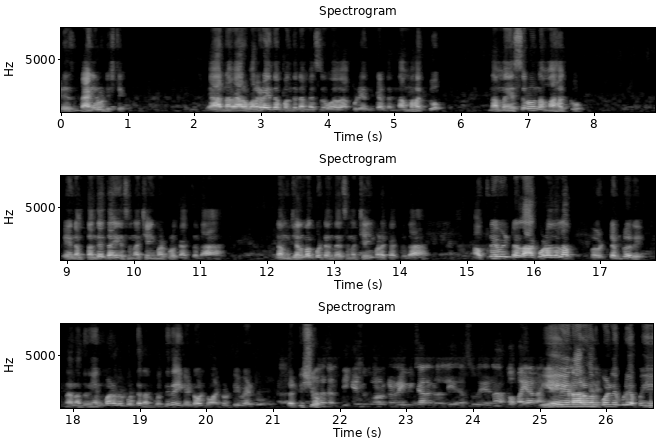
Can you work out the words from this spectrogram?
it is Bangalore district ಯಾರು ನಾವ್ ಯಾರು ಹೊರಗಡೆಯಿಂದ ಬಂದು ನಮ್ಮ ಹೆಸರು ಕುಡಿ ಅಂತ ಕೇಳ್ತಾರೆ. ನಮ್ಮ ಹಕ್ಕು, ನಮ್ಮ ಹೆಸರು, ನಮ್ಮ ಹಕ್ಕು. ಏ ನಮ್ಮ ತಂದೆ ತಾಯಿ ಹೆಸರನ್ನ ಚೇಂಜ್ ಮಾಡ್ಕೊಳಕ್ ಆಗ್ತದಾ ನಮ್ ಜನ್ಮ ಕೊಟ್ಟಂತ ಹೆಸರನ್ನ ಚೇಂಜ್ ಮಾಡಕ್ ಆಗ್ತದಾ ಅಫಿಡೇವಿಟ್ ಎಲ್ಲ ಹಾಕೊಳ್ಳೋದೆಲ್ಲ ಟೆಂಪ್ರರಿ ನಾನು ಅದನ್ನ ಏನ್ ಮಾಡ್ಬೇಕು ಅಂತ ನನ್ಗೆ ಗೊತ್ತಿದೆ. ಈಗ I don't want to debate that issue ವಿಚಾರಗಳಲ್ಲಿ ಅಸೂಯೆನ ಅಥವಾ ಭಯನ ಏನಾರು ಅನ್ಕೊಳ್ಳಿ ಬಿಡಿಯಪ್ಪ ಈ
